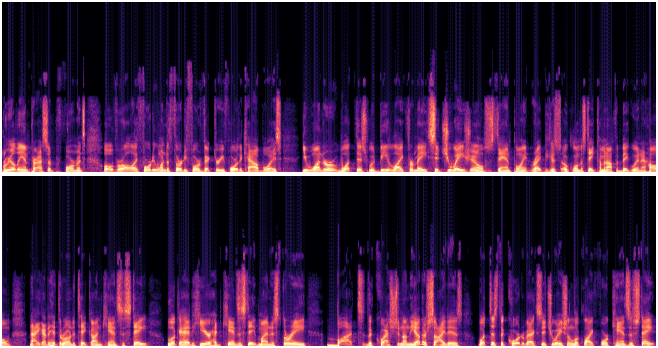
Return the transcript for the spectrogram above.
Really impressive performance. Overall, a 41 to 34 victory for the Cowboys. You wonder what this would be like from a situational standpoint, right? Because Oklahoma State coming off a big win at home. Now you got to hit the road to take on Kansas State. Look ahead here had Kansas State minus three. But the question on the other side is what does the quarterback situation look like for Kansas State?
